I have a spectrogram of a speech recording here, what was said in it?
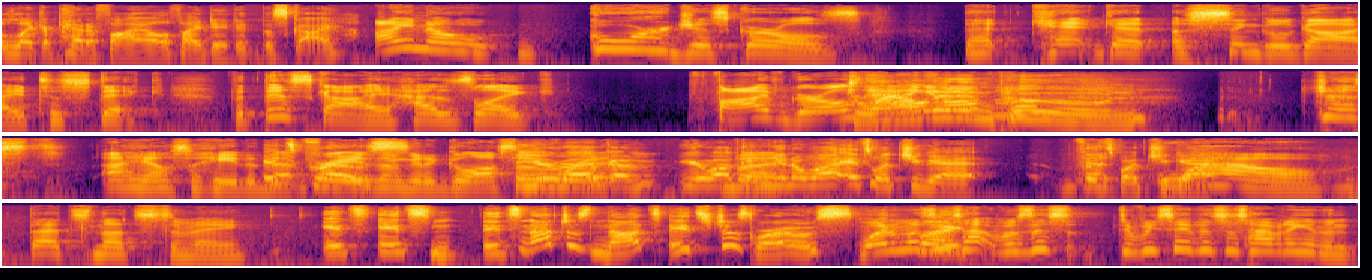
like a pedophile if I dated this guy. I know gorgeous girls that can't get a single guy to stick, but this guy has like five girls Drowning in off of him. poon. Just I also hated It's that phrase. gross. I'm gonna gloss over You're it. welcome. You're welcome. you know what? It's what you get. It's what you get. Wow, that's nuts to me. It's it's it's not just nuts. It's just gross. When was Like, this? Ha- was this? Did we say this is happening in the?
